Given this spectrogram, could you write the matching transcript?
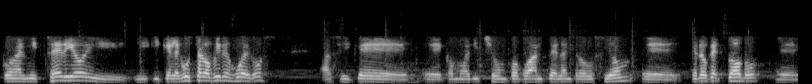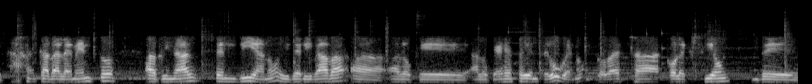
con el misterio y, y, que le gustan los videojuegos Así que, eh, como he dicho un poco antes de la introducción, eh, creo que todo, eh, cada elemento, al final tendía ¿no? y derivaba a, lo que, a lo que es Expediente V, ¿no? toda esta colección de,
